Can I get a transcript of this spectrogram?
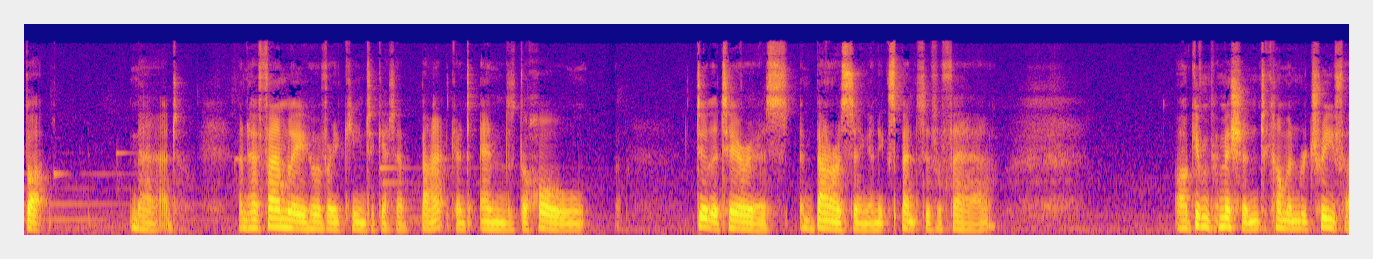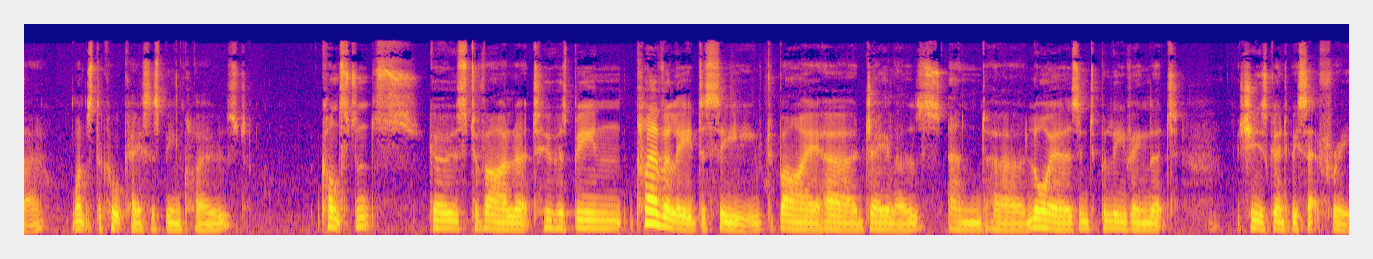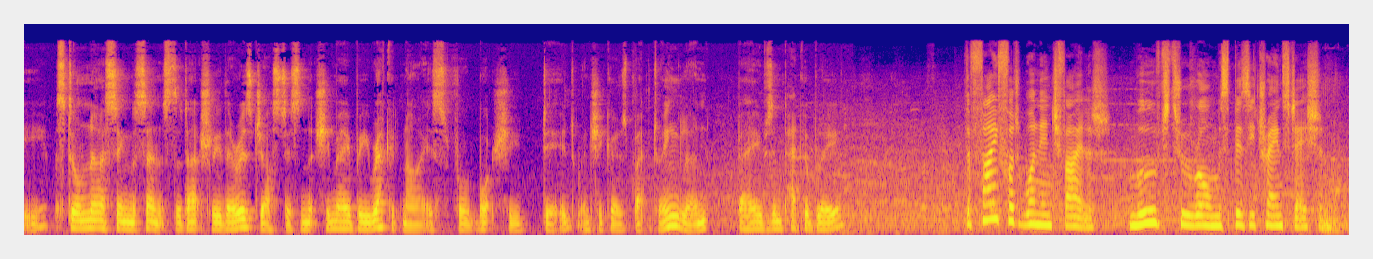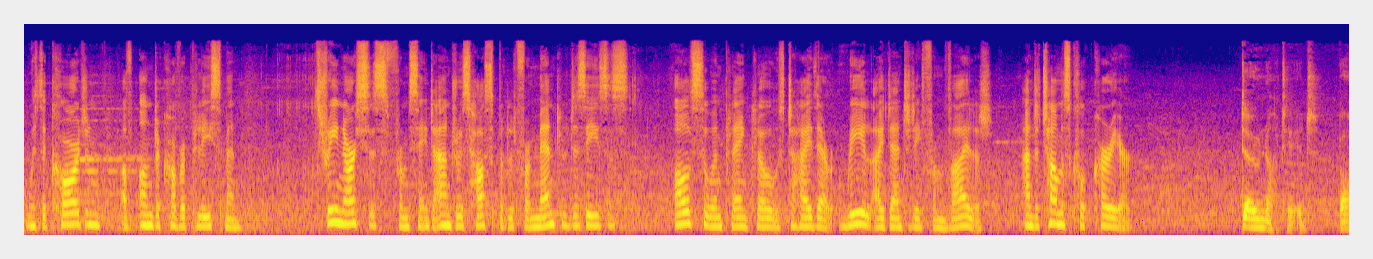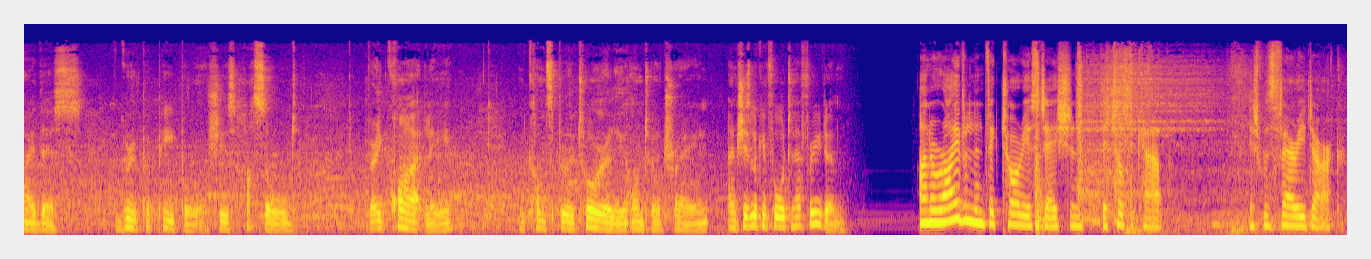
but mad. And her family, who are very keen to get her back and end the whole deleterious, embarrassing, and expensive affair, are given permission to come and retrieve her once the court case has been closed. Constance goes to Violet, who has been cleverly deceived by her jailers and her lawyers into believing that she's going to be set free, still nursing the sense that actually there is justice and that she may be recognised for what she did when she goes back to England, behaves impeccably. The five foot one inch Violet moved through Rome's busy train station with a cordon of undercover policemen. Three nurses from St Andrew's Hospital for Mental Diseases, also in plain clothes to hide their real identity from Violet, and a Thomas Cook courier. Donutted by this group of people, she is hustled very quietly and conspiratorially onto a train, and she's looking forward to her freedom. On arrival in Victoria Station, they took a cab. It was very dark.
